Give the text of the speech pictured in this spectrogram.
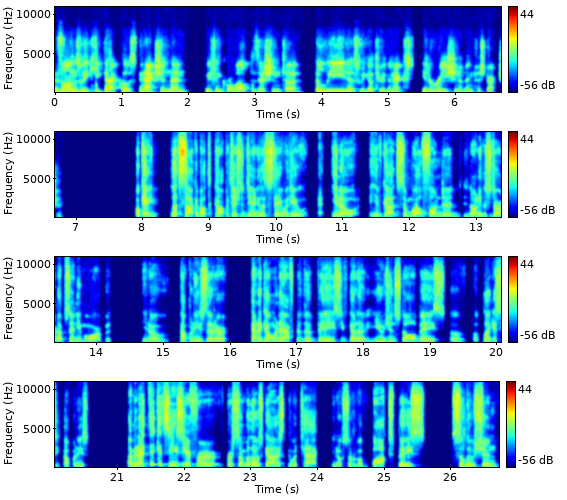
as long as we keep that close connection, then we think we're well positioned to, to lead as we go through the next iteration of infrastructure. Okay, let's talk about the competition. Danny, let's stay with you. You know, you've got some well-funded, not even startups anymore, but you know, companies that are kind of going after the base. You've got a huge install base of, of legacy companies. I mean, I think it's easier for, for some of those guys to attack, you know, sort of a box-based solution.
